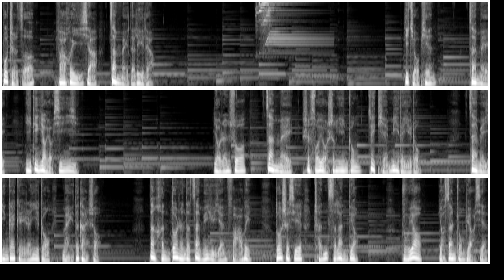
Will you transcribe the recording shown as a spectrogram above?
不指责，发挥一下赞美的力量。第九篇，赞美一定要有新意。有人说，赞美是所有声音中最甜蜜的一种，赞美应该给人一种美的感受。但很多人的赞美语言乏味，多是些陈词滥调，主要有三种表现：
